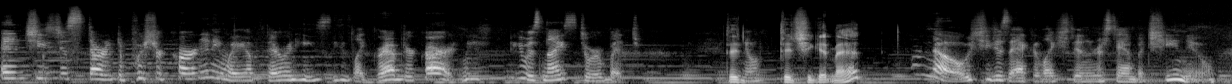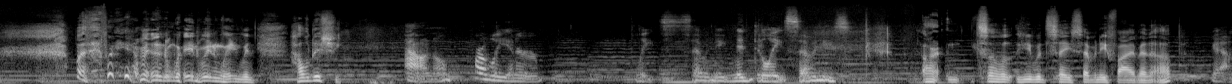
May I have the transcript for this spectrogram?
And she's just started to push her cart anyway up there, and he's he's like grabbed her cart. And he, he was nice to her, but Did No. did she get mad? no, she just acted like she didn't understand, but she knew. But wait a minute, wait, wait, wait, wait. How old is she? I don't know, probably in her late 70s, mid to late 70s. All right, so you would say seventy-five and up? Yeah.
